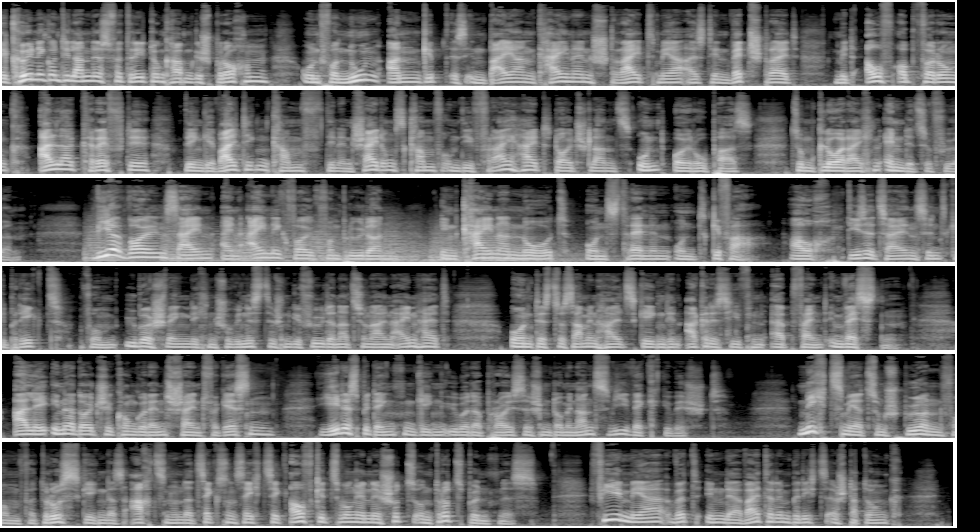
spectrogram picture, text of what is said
Der König und die Landesvertretung haben gesprochen, und von nun an gibt es in Bayern keinen Streit mehr als den Wettstreit mit Aufopferung aller Kräfte den gewaltigen Kampf, den Entscheidungskampf um die Freiheit Deutschlands und Europas zum glorreichen Ende zu führen. Wir wollen sein ein einig Volk von Brüdern, in keiner Not uns trennen und Gefahr. Auch diese Zeilen sind geprägt vom überschwänglichen chauvinistischen Gefühl der nationalen Einheit und des Zusammenhalts gegen den aggressiven Erbfeind im Westen. Alle innerdeutsche Konkurrenz scheint vergessen, jedes Bedenken gegenüber der preußischen Dominanz wie weggewischt. Nichts mehr zum Spüren vom Verdruss gegen das 1866 aufgezwungene Schutz- und Trutzbündnis. Vielmehr wird in der weiteren Berichterstattung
